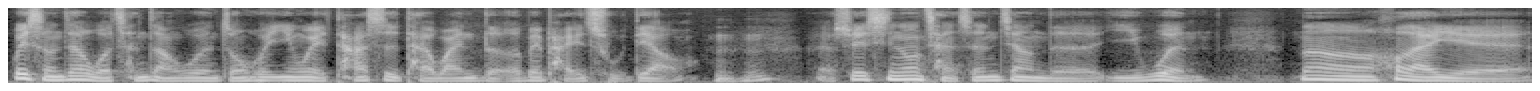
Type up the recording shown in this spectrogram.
为什么在我成长过程中会因为它是台湾的而被排除掉？嗯哼。所以心中产生这样的疑问，那后来也。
